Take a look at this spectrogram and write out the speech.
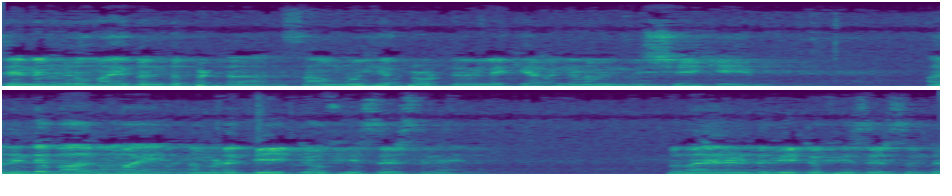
ജനങ്ങളുമായി ബന്ധപ്പെട്ട സാമൂഹ്യ പ്രവർത്തനങ്ങളിലേക്ക് ഇറങ്ങണമെന്ന് നിശ്ചയിക്കുകയും അതിന്റെ ഭാഗമായി നമ്മുടെ ബീറ്റ് ഓഫീസേഴ്സിനെ പ്രധാന രണ്ട് ബീറ്റ് ഓഫീസേഴ്സ് ഉണ്ട്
